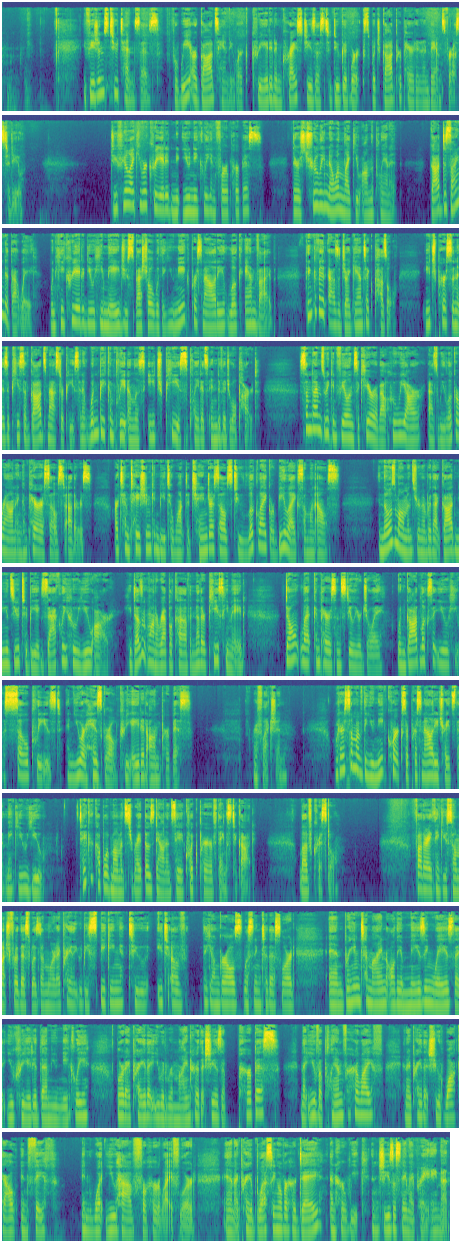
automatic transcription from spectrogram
Ephesians 2:10 says, "For we are God's handiwork, created in Christ Jesus to do good works, which God prepared in advance for us to do." Do you feel like you were created uniquely and for a purpose? There is truly no one like you on the planet. God designed it that way. When He created you, He made you special with a unique personality, look, and vibe. Think of it as a gigantic puzzle. Each person is a piece of God's masterpiece, and it wouldn't be complete unless each piece played its individual part. Sometimes we can feel insecure about who we are as we look around and compare ourselves to others. Our temptation can be to want to change ourselves to look like or be like someone else. In those moments, remember that God needs you to be exactly who you are. He doesn't want a replica of another piece he made. Don't let comparison steal your joy. When God looks at you, he was so pleased, and you are his girl, created on purpose. Reflection. What are some of the unique quirks or personality traits that make you you? Take a couple of moments to write those down and say a quick prayer of thanks to God. Love, Crystal. Father, I thank you so much for this wisdom, Lord. I pray that you would be speaking to each of the young girls listening to this, Lord, and bringing to mind all the amazing ways that you created them uniquely. Lord, I pray that you would remind her that she has a purpose and that you have a plan for her life. And I pray that she would walk out in faith in what you have for her life, Lord. And I pray a blessing over her day and her week. In Jesus' name I pray, amen.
